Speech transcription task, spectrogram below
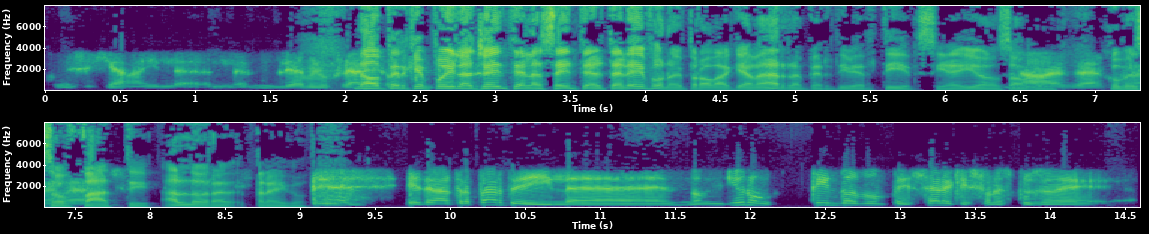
come si chiama? Il, le armi nucleari. No, perché poi la gente la sente al telefono e prova a chiamarla per divertirsi, eh? io lo so no, come, esatto, come sono fatti. Allora, prego. E dall'altra parte il, non, io non tendo a non pensare che sia un'esplosione,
